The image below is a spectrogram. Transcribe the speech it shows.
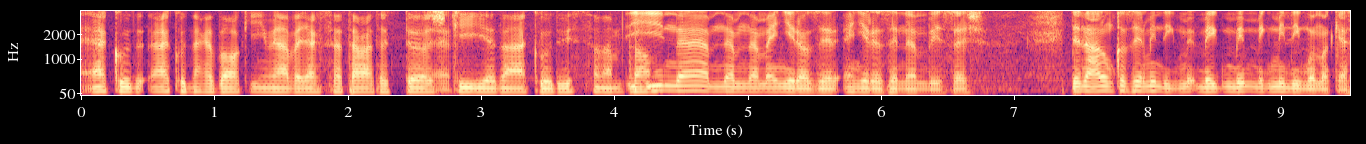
elküld, elküld neked valaki e-mail vagy Excel táblát, hogy törzs ki, írd, elküld vissza, nem tudom. Így nem, nem, nem, ennyire azért, ennyire azért nem vészes. De nálunk azért mindig, még, még, még mindig vannak e-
